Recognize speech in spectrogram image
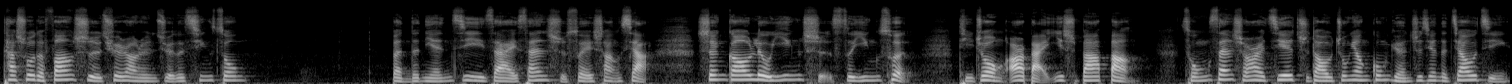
他说的方式却让人觉得轻松。本的年纪在三十岁上下，身高六英尺四英寸，体重二百一十八磅。从三十二街直到中央公园之间的交警，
